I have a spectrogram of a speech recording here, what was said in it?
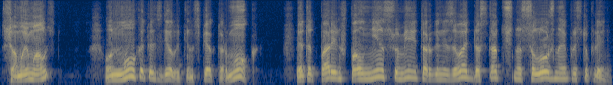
Самую малость. Он мог это сделать, инспектор, мог. Этот парень вполне сумеет организовать достаточно сложное преступление.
